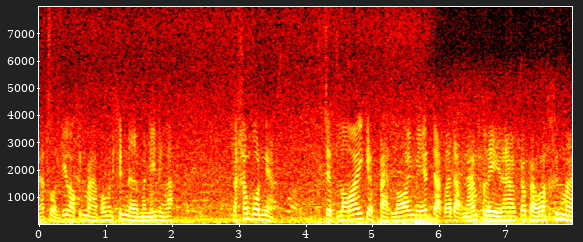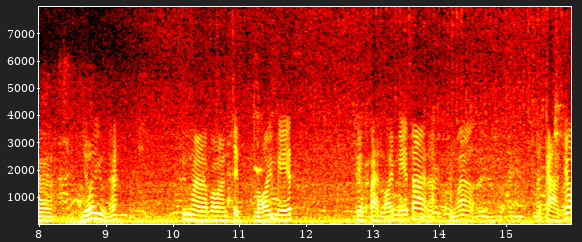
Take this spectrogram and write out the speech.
นะ ส่วนที่เราขึ้นมาเพราะมันขึ้นเนินมานิดนึงละแต่ข้างบนเนี่ย 700 เกือบ 800 เมตรจากระดับน้ำทะเลนะครับ ก็แปลว่าขึ้นมาเยอะอยู่นะ ขึ้นมาประมาณ 700 เมตร เกือบ 800 เมตรได้ละผมว่าอากาศก็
